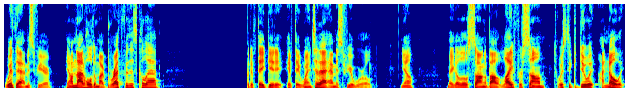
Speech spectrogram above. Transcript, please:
with Atmosphere, you know, I'm not holding my breath for this collab. But if they did it, if they went to that atmosphere world, you know, make a little song about life or some, Twiztid could do it. I know it.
